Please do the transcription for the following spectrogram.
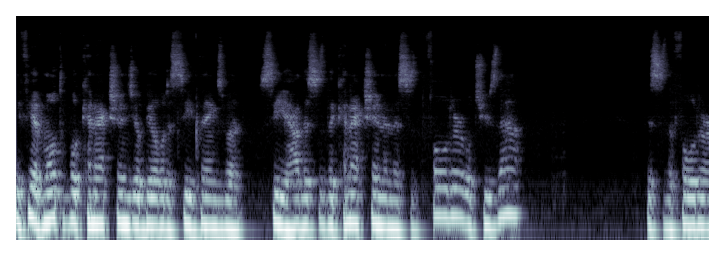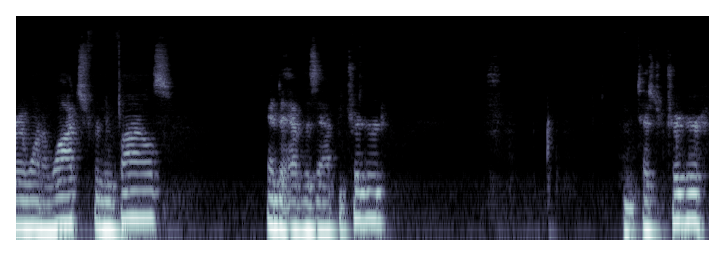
If you have multiple connections, you'll be able to see things, but see how this is the connection and this is the folder. We'll choose that. This is the folder I want to watch for new files and to have this app be triggered. Test your trigger.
